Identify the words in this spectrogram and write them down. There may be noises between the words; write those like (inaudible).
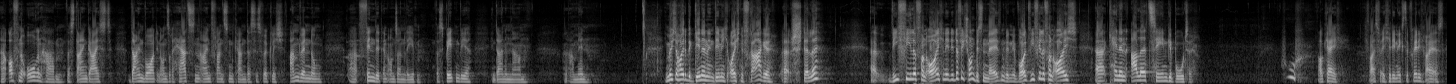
äh, offene Ohren haben, dass dein Geist dein Wort in unsere Herzen einpflanzen kann, dass es wirklich Anwendung äh, findet in unserem Leben. Das beten wir in deinem Namen. Amen. Ich möchte heute beginnen, indem ich euch eine Frage äh, stelle. Äh, wie viele von euch, und ihr dürft euch schon ein bisschen melden, wenn ihr wollt, wie viele von euch äh, kennen alle zehn Gebote? Puh, okay, ich weiß, welche die nächste Predigreihe ist.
